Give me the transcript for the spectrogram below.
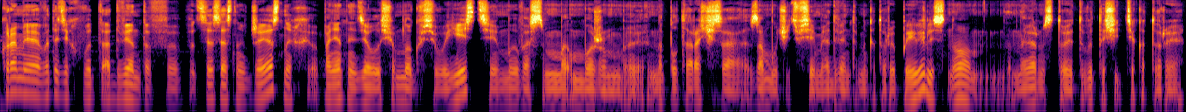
Кроме вот этих вот адвентов CSS-ных, JS-ных, понятное дело, еще много всего есть. Мы вас можем э, на полтора часа замучить всеми адвентами, которые появились, но, наверное, стоит вытащить те, которые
